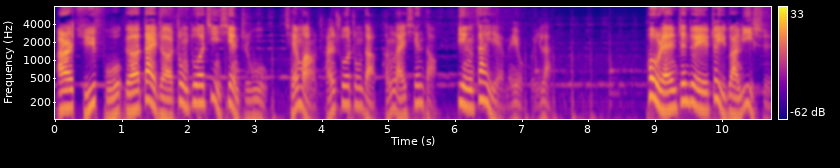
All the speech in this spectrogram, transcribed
而徐福则带着众多进献之物前往传说中的蓬莱仙岛，并再也没有回来。后人针对这一段历史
